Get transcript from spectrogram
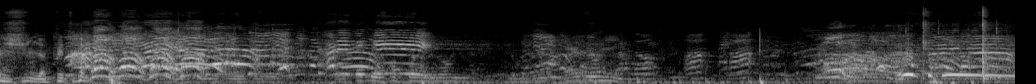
Jules a pété. Va, va, va, va Allez, Titi C'est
